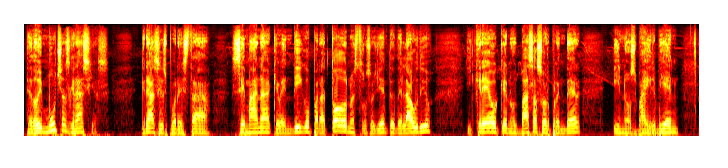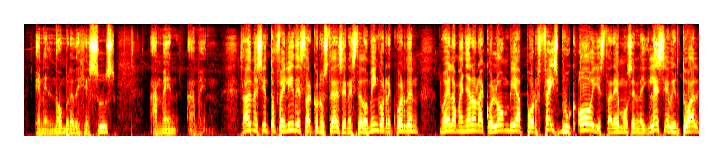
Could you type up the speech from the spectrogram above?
Te doy muchas gracias. Gracias por esta semana que bendigo para todos nuestros oyentes del audio y creo que nos vas a sorprender y nos va a ir bien en el nombre de Jesús. Amén, amén. Sabes, me siento feliz de estar con ustedes en este domingo. Recuerden, 9 de la mañana hora Colombia por Facebook. Hoy estaremos en la iglesia virtual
